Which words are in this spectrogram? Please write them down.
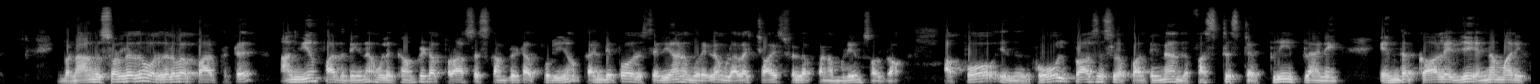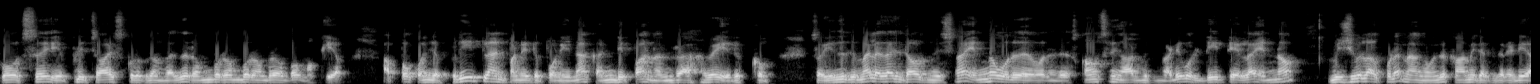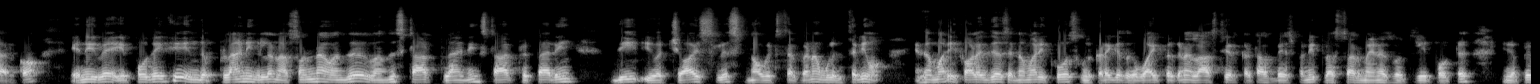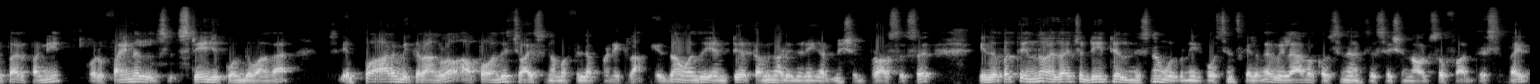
இப்போ நாங்கள் சொல்கிறதும் ஒரு தடவை பார்த்துட்டு அங்கேயும் பார்த்துட்டிங்கன்னா உங்களுக்கு கம்ப்ளீட்டாக ப்ராசஸ் கம்ப்ளீட்டாக புரியும். கண்டிப்பாக ஒரு சரியான முறையில் உங்களால் சாய்ஸ் ஃபில்அப் பண்ண முடியும்னு சொல்கிறோம் அப்போது இந்த ஹோல் ப்ராசஸில் பார்த்தீங்கன்னா இந்த ஃபஸ்ட்டு ஸ்டெப் ப்ரீ பிளானிங் எந்த காலேஜ் என்ன மாதிரி கோர்ஸு எப்படி சாய்ஸ் கொடுக்குறோங்கிறது ரொம்ப ரொம்ப ரொம்ப ரொம்ப முக்கியம். அப்போ கொஞ்சம் ப்ரீ பிளான் பண்ணிட்டு போனீங்கன்னா கண்டிப்பாக நன்றாகவே இருக்கும். ஸோ இதுக்கு மேலே ஏதாச்சும் டவுட் இருந்துச்சுன்னா இன்னும் ஒரு ஒரு இந்த கவுன்சிலிங் ஆகிறதுக்கு முன்னாடி ஒரு டீட்டெயிலாக இன்னும் விஷுவலாக கூட நாங்கள் வந்து காமிக்கிறதுக்கு ரெடியாக இருக்கோம். எனிவே இப்போதைக்கு இந்த பிளானிங்கில் நான் சொன்ன வந்து வந்து start planning start preparing the your choice list no it's self ஏன்னா உங்களுக்கு தெரியும். என்ன மாதிரி காலேஜஸ் என்ன மாதிரி கோர்ஸ் உங்களுக்கு கிடைக்கிறதுக்கு வாய்ப்பு இருக்குன்னா last year cut off base பண்ணி ப்ளஸ் ஆர் மைனஸ் ஒரு த்ரீ போட்டு நீங்கள் ப்ரிப்பேர் பண்ணி ஒரு ஃபைனல் ஸ்டேஜுக்கு கொண்டு வாங்க. எப்போ ஆரம்பிக்கிறாங்களோ அப்போ வந்து சாய்ஸ் நம்ம ஃபில்அப் பண்ணிக்கலாம். இதுதான் வந்து entire Tamil Nadu engineering admission process இதை பற்றி இன்னும் ஏதாச்சும் டீட்டெயில் இருந்துச்சுன்னா உங்களுக்கு நீங்கள் கொஸ்டின்ஸ் கேளுங்க. Will have a question answer session also for this right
